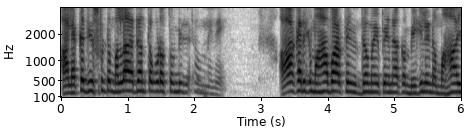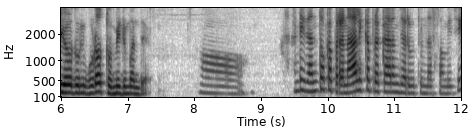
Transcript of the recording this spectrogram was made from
ఆ లెక్క తీసుకుంటే మళ్ళీ అదంతా కూడా తొమ్మిదే. తొమ్మిది. ఆఖరికి మహాభారత యుద్ధం అయిపోయినాక మిగిలిన మహాయోధులు కూడా తొమ్మిది మందే. అంటే ఇదంతా ఒక ప్రణాళిక ప్రకారం జరుగుతుందా Swamiji?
